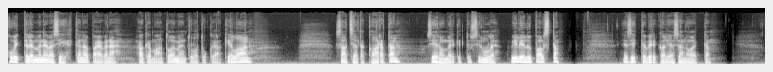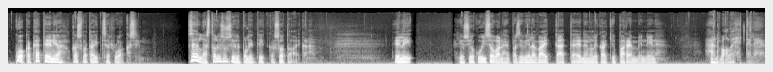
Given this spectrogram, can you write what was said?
Kuvittele meneväsi tänä päivänä hakemaan toimeentulotukea Kelaan. Saat sieltä kartan. Siihen on merkitty sinulle viljelypalsta. Ja sitten virkailija sanoo, että kuokka käteen ja kasvata itse ruokasi. Sellaista oli sosiaalipolitiikka sota-aikana. Eli jos joku isovanhempasi vielä väittää, että ennen oli kaikki paremmin, niin hän valehtelee.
